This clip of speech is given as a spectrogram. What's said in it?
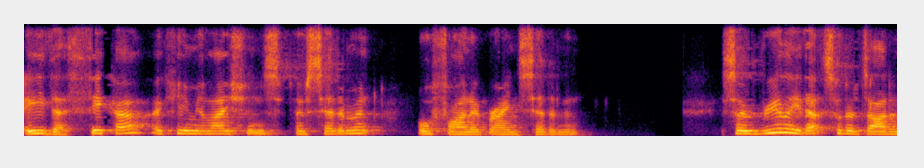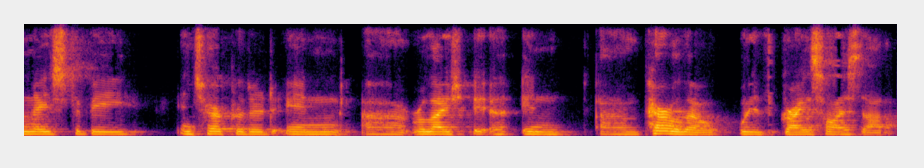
either thicker accumulations of sediment or finer grained sediment. So really that sort of data needs to be interpreted in uh, relation in um, parallel with grain size data.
